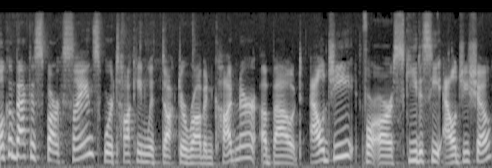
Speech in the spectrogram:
Welcome back to Spark Science. We're talking with Dr. Robin Kodner about algae for our Ski to Sea Algae Show.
